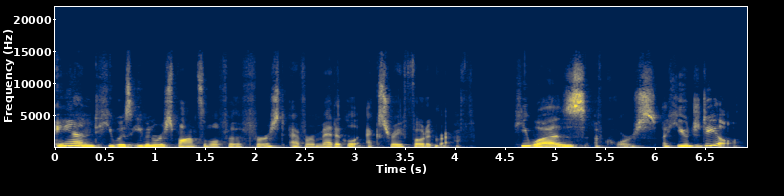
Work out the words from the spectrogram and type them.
and he was even responsible for the first ever medical x-ray photograph. He was, of course, a huge deal.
